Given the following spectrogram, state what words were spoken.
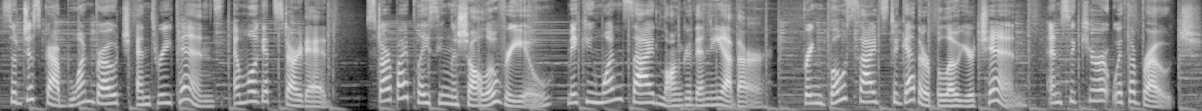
so just grab one brooch and three pins and we'll get started. Start by placing the shawl over you, making one side longer than the other. Bring both sides together below your chin and secure it with a brooch.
